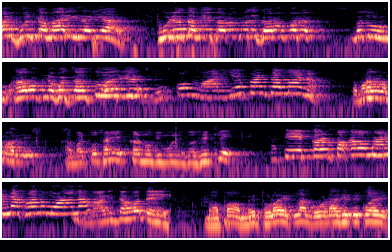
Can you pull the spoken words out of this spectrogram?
અને ભૂલ તમારી છે યાર. ભૂલો તમે કરો પછી બધું ઘર ઉપર બધું આરોપ નફો ચાલતું હોય રે મૂકો મારીએ પણ તમને તમારે તમારી ખબર તો થાય એક કરોડનો વીમો લીધો છે એટલે. તે એક કરોડ પકાવવા મારી નાખવાનું મોણાના મારી દાવો તે બાપા અમે થોડા એટલા ગોડા છે તે કોઈ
